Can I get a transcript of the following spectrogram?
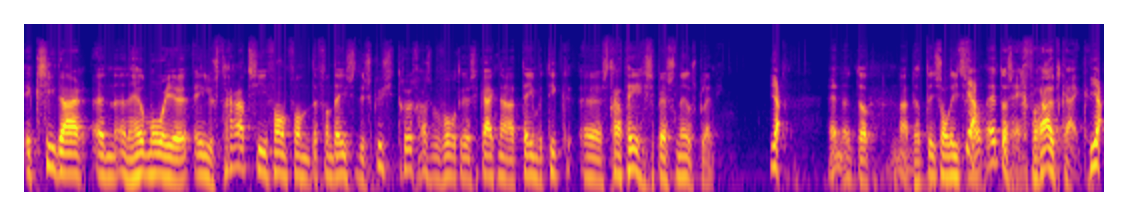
ik zie daar een, een heel mooie illustratie van, van, de, van deze discussie terug. Als bijvoorbeeld als je kijkt naar thematiek uh, strategische personeelsplanning. Ja. En dat, nou, dat is al iets ja. van, dat is echt vooruitkijken. Ja.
